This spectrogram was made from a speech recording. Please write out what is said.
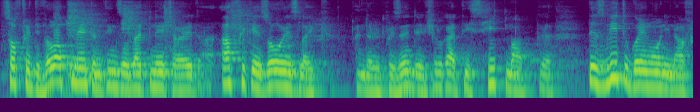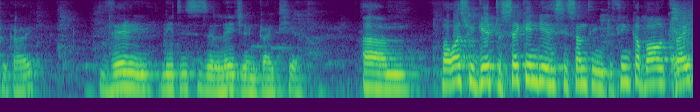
software development and things of that nature, right? Africa is always like underrepresented. If you look at this heat map, uh, there's little going on in Africa, right? Very little. This is a legend right here. Um, but once we get to second year, this is something to think about, right?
